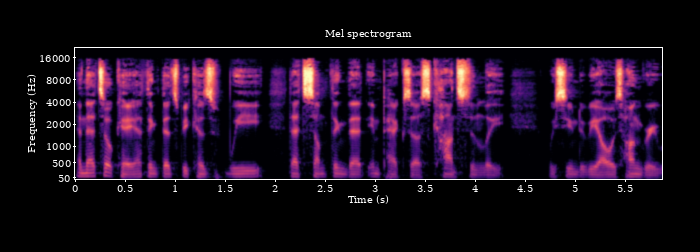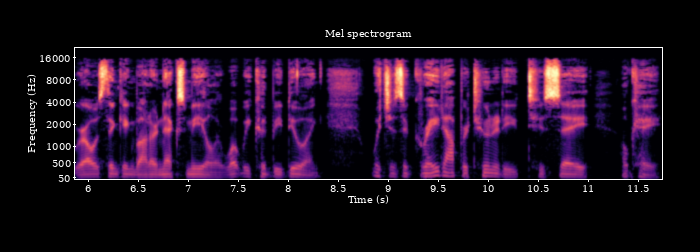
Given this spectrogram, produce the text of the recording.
And that's okay. I think that's because we, that's something that impacts us constantly. We seem to be always hungry. We're always thinking about our next meal or what we could be doing, which is a great opportunity to say, okay,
